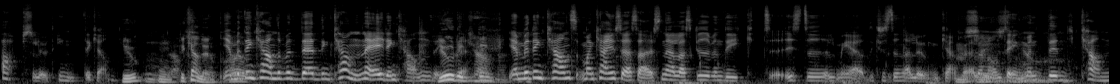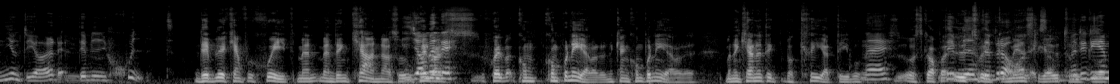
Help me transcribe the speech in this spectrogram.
absolut inte kan. Jo, Mm. det kan den. Ja men den kan det, men den den kan, nej den kan det Jo, inte. Kan den, den. Ja men den kan, man kan ju säga så här, snälla skriv en dikt i stil med Kristina Lugn kanske Precis, eller någonting. ja. Men den kan ju inte göra det. Det blir ju skit. det blir kanske skit, men, men den kan alltså Ja, själva, det- själva kom, komponera det. Den kan komponera det. Men den kan inte vara kreativ och, Nej, och skapa Det blir uttryck, inte bra mänskliga liksom. uttryck. Men det är det jag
